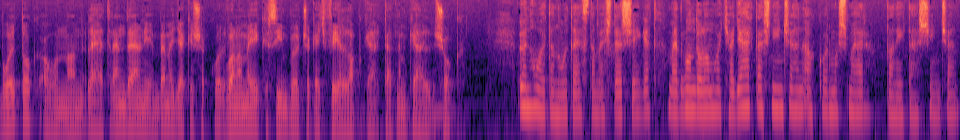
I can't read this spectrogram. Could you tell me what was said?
boltok, ahonnan lehet rendelni, én bemegyek, és akkor valamelyik színből csak egy fél lap kell, tehát nem kell sok. Ön hol tanulta ezt a mesterséget? Mert gondolom, hogy ha gyártás nincsen, akkor most már tanítás sincsen.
